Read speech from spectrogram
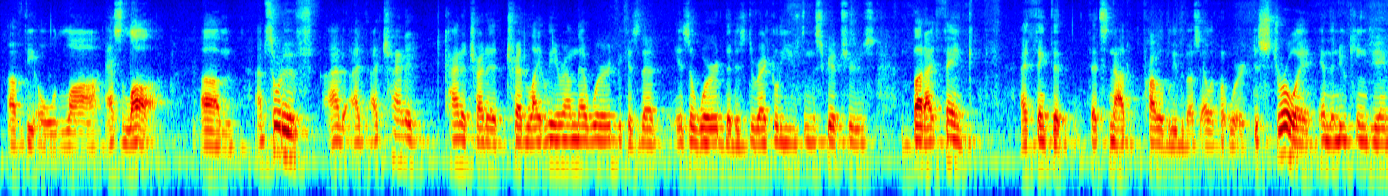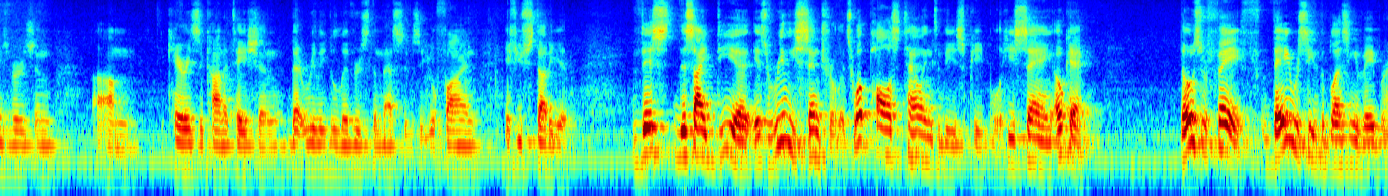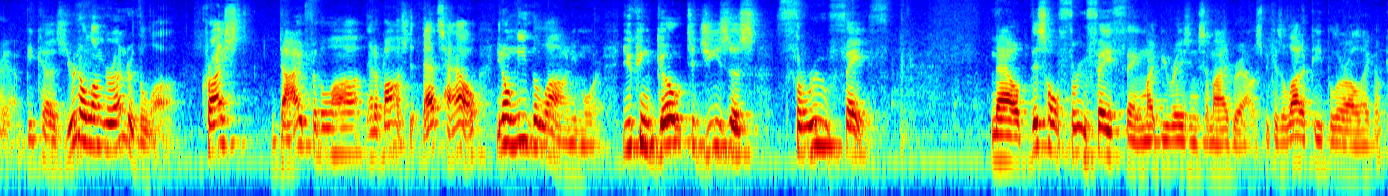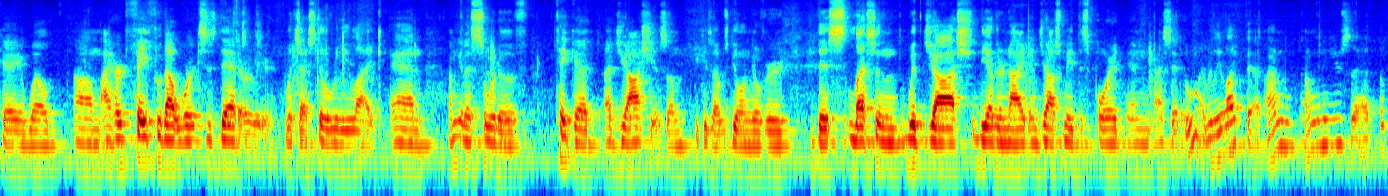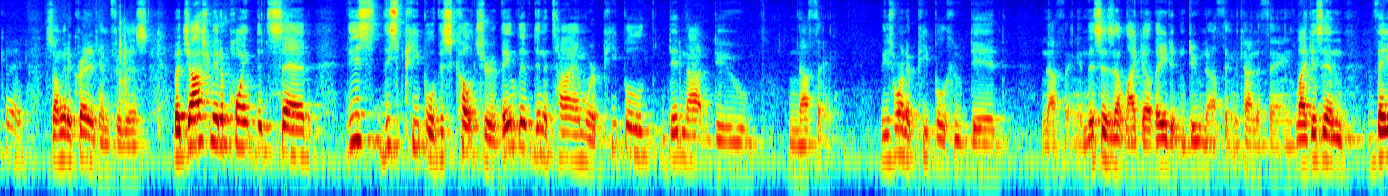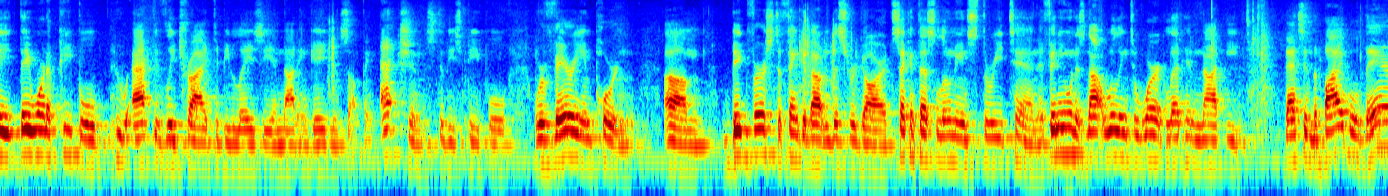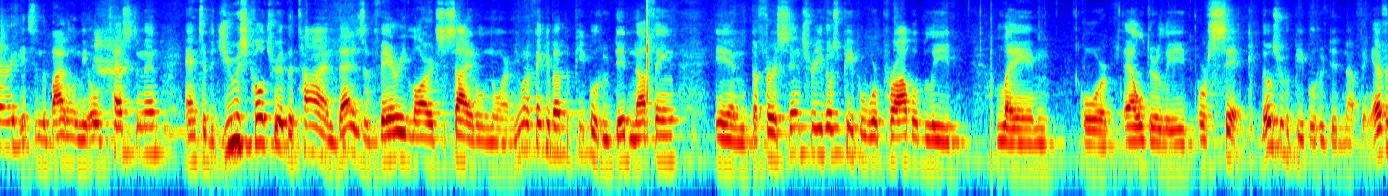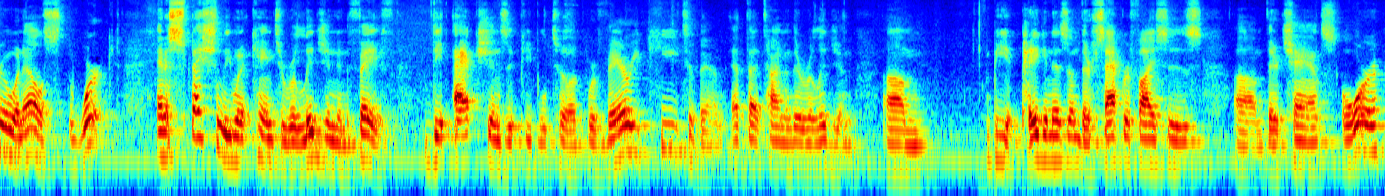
of the old law as law. Um, I'm sort of, I, I, I try to kind of try to tread lightly around that word because that is a word that is directly used in the scriptures. But I think, I think that that's not probably the most eloquent word. Destroy in the New King James Version um, carries a connotation that really delivers the message that you'll find if you study it. This, this idea is really central. It's what Paul is telling to these people. He's saying, okay, those are faith. They receive the blessing of Abraham because you're no longer under the law. Christ died for the law and abolished it. That's how. You don't need the law anymore. You can go to Jesus through faith. Now, this whole through faith thing might be raising some eyebrows because a lot of people are all like, okay, well, um, I heard faith without works is dead earlier, which I still really like. And I'm going to sort of take a, a Joshism because I was going over this lesson with Josh the other night, and Josh made this point, and I said, "Oh, I really like that. I'm, I'm going to use that. Okay, so I'm going to credit him for this." But Josh made a point that said these these people, this culture, they lived in a time where people did not do nothing. These weren't a people who did nothing. And this isn't like a they didn't do nothing kind of thing. Like as in they, they weren't a people who actively tried to be lazy and not engage in something. Actions to these people were very important. Um, big verse to think about in this regard. 2 Thessalonians 3.10. If anyone is not willing to work, let him not eat. That's in the Bible there. It's in the Bible in the Old Testament. And to the Jewish culture at the time, that is a very large societal norm. You want to think about the people who did nothing in the first century? Those people were probably lame, or elderly or sick. Those were the people who did nothing. Everyone else worked. And especially when it came to religion and faith, the actions that people took were very key to them at that time in their religion. Um, be it paganism, their sacrifices, um, their chants, or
